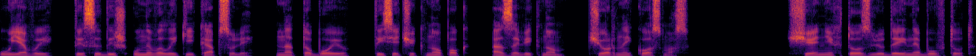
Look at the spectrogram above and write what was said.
Уяви, ти сидиш у невеликій капсулі, над тобою тисячі кнопок, а за вікном чорний космос. Ще ніхто з людей не був тут.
